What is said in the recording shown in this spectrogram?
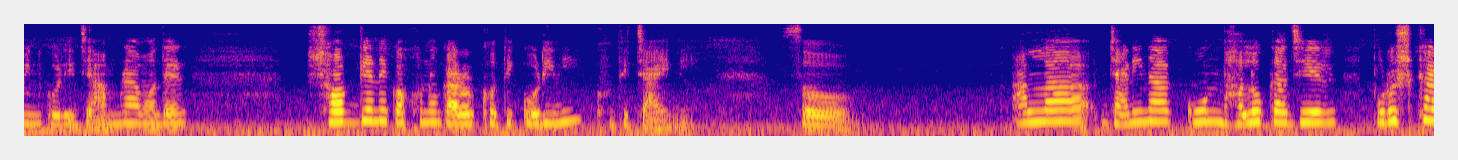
মিন করি যে আমরা আমাদের সজ্ঞানে কখনো কারোর ক্ষতি করিনি, ক্ষতি চাইনি। সো আল্লাহ জানি না কোন ভালো কাজের পুরস্কার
